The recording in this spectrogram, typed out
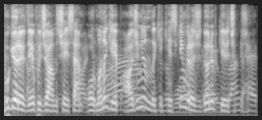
Bu görevde yapacağımız şey Sam ormana girip ağacın yanındaki keskin virajı dönüp geri çıkacak.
